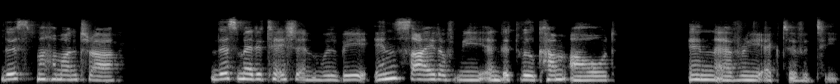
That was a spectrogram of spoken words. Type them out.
this mahamantra this meditation will be inside of me and it will come out in every activity.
